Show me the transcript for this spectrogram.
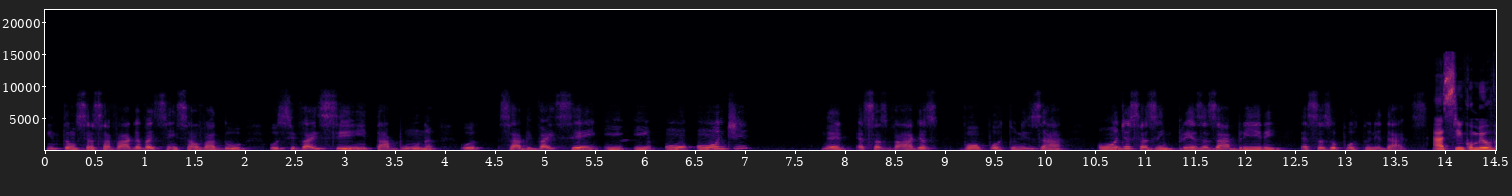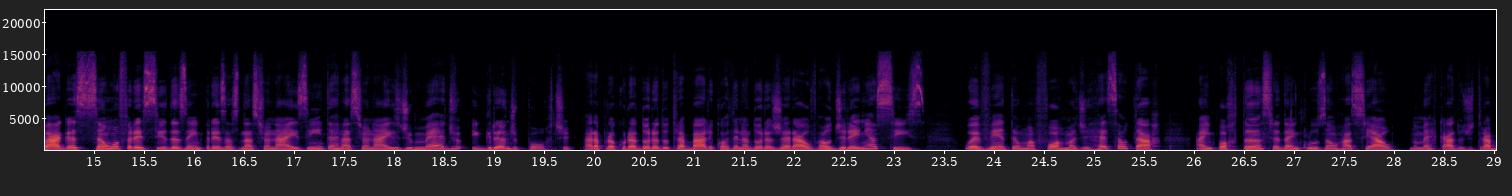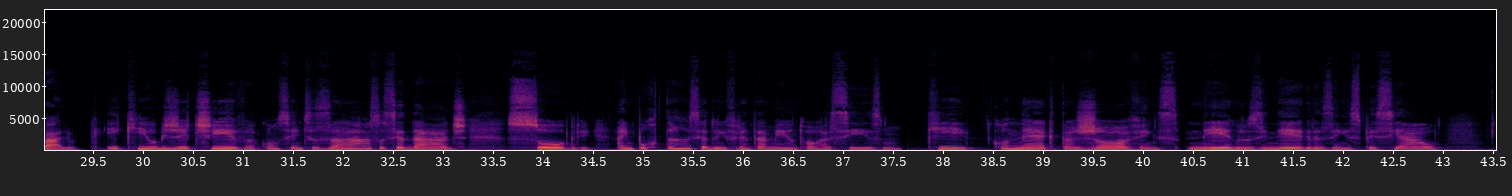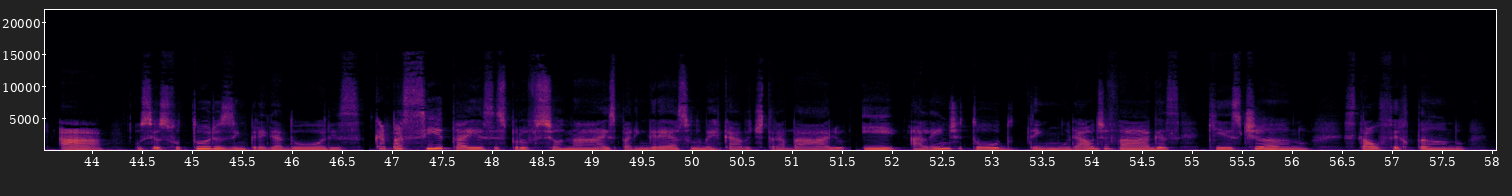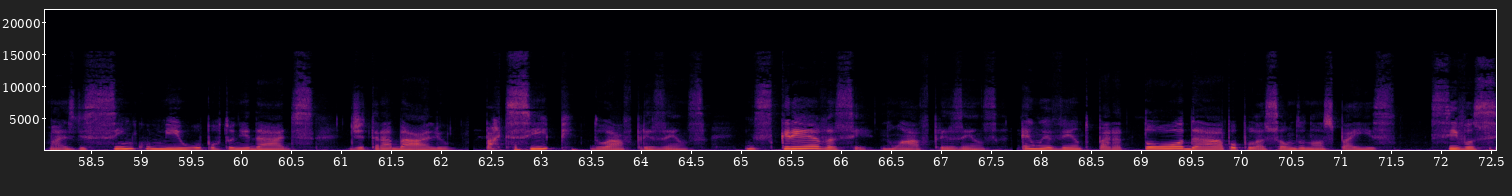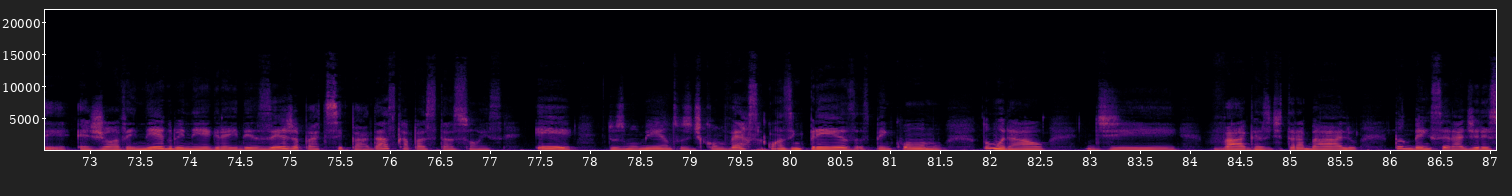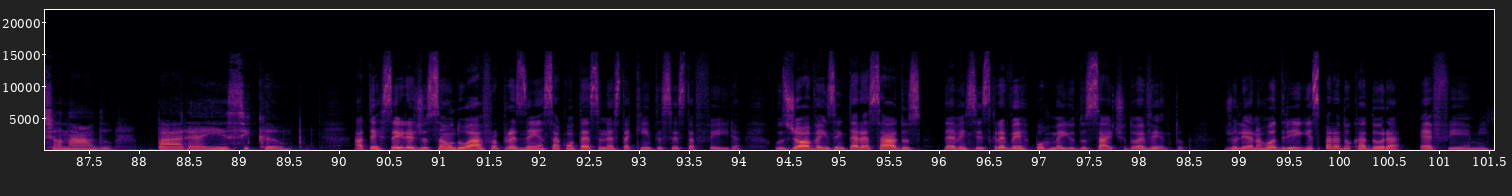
Então, se essa vaga vai ser em Salvador, ou se vai ser em Itabuna, ou, sabe, vai ser em, em onde né, essas vagas vão oportunizar onde essas empresas abrirem essas oportunidades. As 5 mil vagas são oferecidas em empresas nacionais e internacionais de médio e grande porte. Para a Procuradora do Trabalho e Coordenadora Geral Valdirene Assis, o evento é uma forma de ressaltar a importância da inclusão racial no mercado de trabalho. E que objetiva conscientizar a sociedade sobre a importância do enfrentamento ao racismo, que conecta jovens, negros e negras em especial, a os seus futuros empregadores, capacita esses profissionais para ingresso no mercado de trabalho e, além de tudo, tem um mural de vagas que este ano está ofertando mais de 5 mil oportunidades de trabalho. Participe do AF Presença Inscreva-se no AF Presença. É um evento para toda a população do nosso país. Se você é jovem negro e negra e deseja participar das capacitações e dos momentos de conversa com as empresas, bem como do mural de vagas de trabalho, também será direcionado para esse campo. A terceira edição do Afro Presença acontece nesta quinta e sexta-feira. Os jovens interessados devem se inscrever por meio do site do evento. Juliana Rodrigues para Educadora FM.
